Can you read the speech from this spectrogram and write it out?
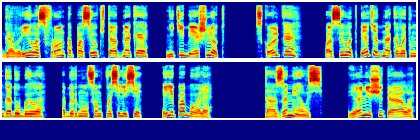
Гаврила с фронта посылки-то, однако, не тебе шлет. Сколько? Посылок пять, однако, в этом году было», — обернулся он к Василисе. «Или поболее?» Та замялась. «Я не считала».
